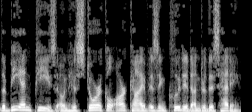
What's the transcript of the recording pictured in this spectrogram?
The BNP's own historical archive is included under this heading.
